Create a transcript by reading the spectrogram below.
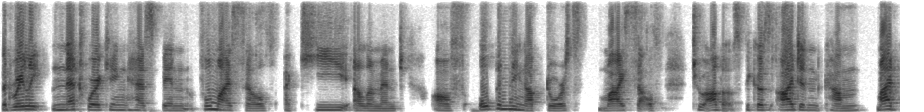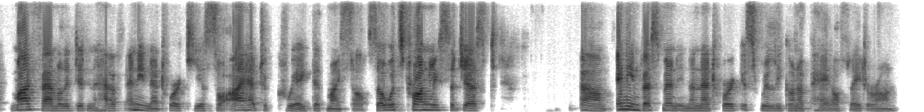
but really networking has been for myself a key element of opening up doors myself to others because I didn't come, my, my family didn't have any network here. So I had to create that myself. So I would strongly suggest um, any investment in a network is really going to pay off later on.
